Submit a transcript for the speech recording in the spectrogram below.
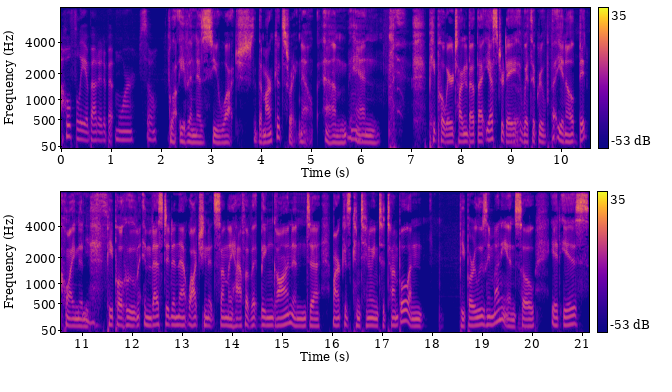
hopefully, about it a bit more. So Well, even as you watch the markets right now, um, and people, we were talking about that yesterday with a group, you know, Bitcoin and Yes. people who invested in that, watching it suddenly half of it being gone and uh, markets continuing to tumble and people are losing money. And so it is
